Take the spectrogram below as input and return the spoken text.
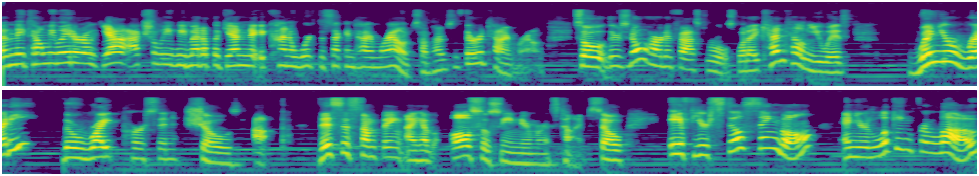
Then they tell me later, oh, yeah, actually, we met up again. It kind of worked the second time around, sometimes the third time around. So there's no hard and fast rules. What I can tell you is when you're ready, the right person shows up. This is something I have also seen numerous times. So if you're still single and you're looking for love,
